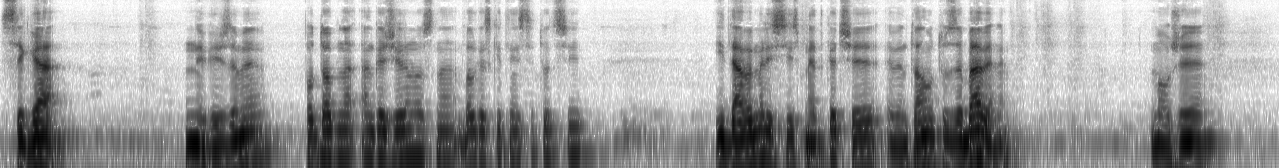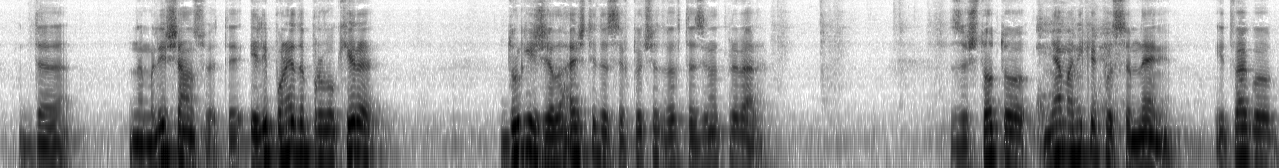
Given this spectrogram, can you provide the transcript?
сега не виждаме подобна ангажираност на българските институции и даваме ли си сметка, че евентуалното забавяне може да намали шансовете или поне да провокира други желаящи да се включат в тази надпревара. Защото няма никакво съмнение, и това го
